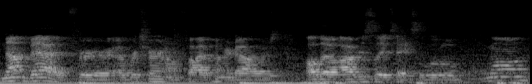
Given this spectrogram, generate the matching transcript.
not bad for a return on $500, although obviously it takes a little long,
